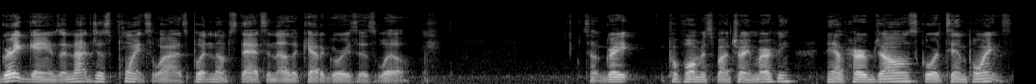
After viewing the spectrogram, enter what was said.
great games, and not just points wise, putting up stats in other categories as well. So great performance by Trey Murphy. They have Herb Jones scored 10 points.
